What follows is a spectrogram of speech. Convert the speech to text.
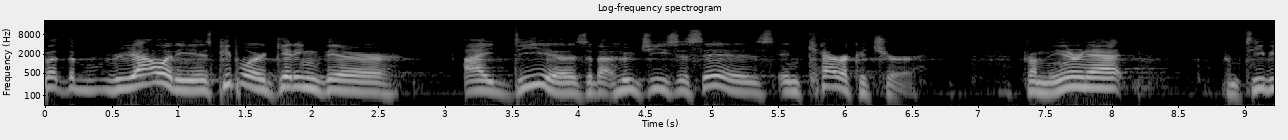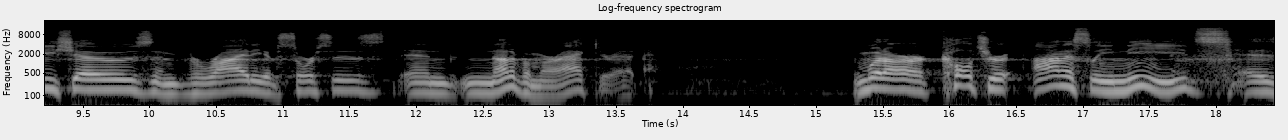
But the reality is, people are getting their ideas about who Jesus is in caricature from the internet, from TV shows, and variety of sources, and none of them are accurate. And what our culture honestly needs, as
